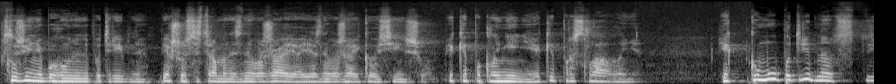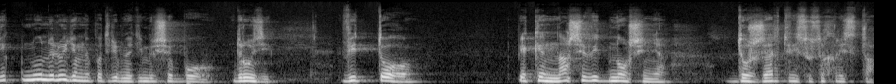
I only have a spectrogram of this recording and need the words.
Служіння Богу воно не потрібне. Якщо сестра мене зневажає, а я зневажаю когось іншого. Яке поклоніння, яке прославлення. Як кому потрібно, як, ну не людям не потрібно, тим більше Богу. Друзі, від того, яке наше відношення до жертви Ісуса Христа.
